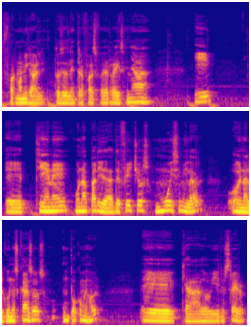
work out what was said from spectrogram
forma amigable. Entonces la interfaz fue rediseñada y eh, tiene una variedad de features muy similar o en algunos casos un poco mejor eh, que Adobe Illustrator.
